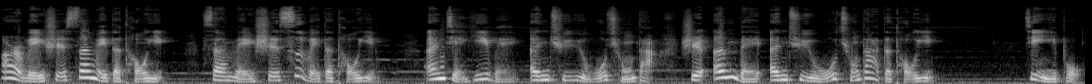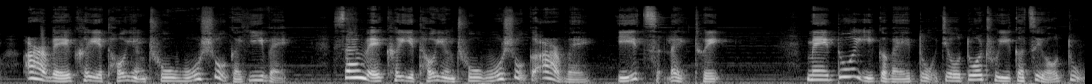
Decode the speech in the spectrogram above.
二维是三维的投影，三维是四维的投影。n 减一维 n 区域无穷大是 n 维 n 区域无穷大的投影。进一步，二维可以投影出无数个一维。三维可以投影出无数个二维，以此类推。每多一个维度，就多出一个自由度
